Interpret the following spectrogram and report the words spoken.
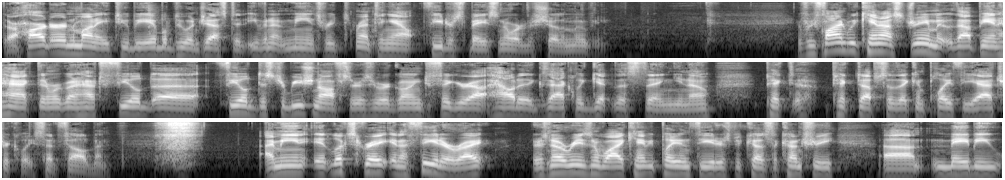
their hard-earned money to be able to ingest it, even if it means re- renting out theater space in order to show the movie. If we find we cannot stream it without being hacked, then we're going to have to field uh, field distribution officers who are going to figure out how to exactly get this thing, you know, picked picked up so they can play theatrically," said Feldman. I mean, it looks great in a theater, right? There's no reason why it can't be played in theaters because the country, uh, maybe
